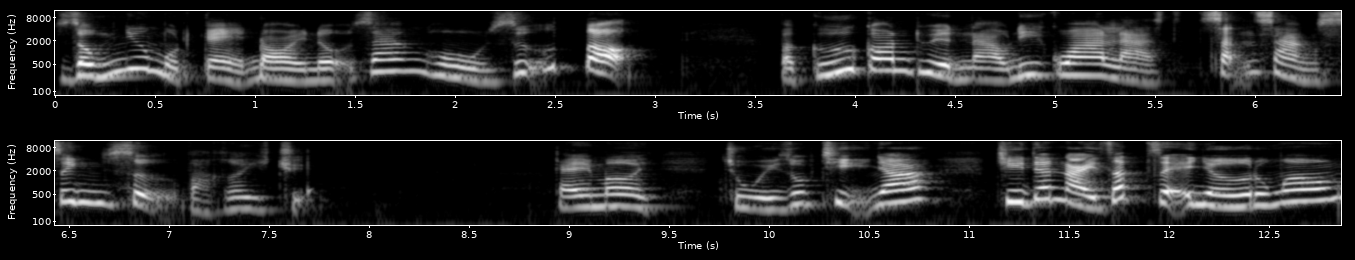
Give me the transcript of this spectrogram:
giống như một kẻ đòi nợ giang hồ dữ tợn. Và cứ con thuyền nào đi qua là sẵn sàng sinh sự và gây chuyện. Các em ơi, chú ý giúp chị nhá. Chi tiết này rất dễ nhớ đúng không?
